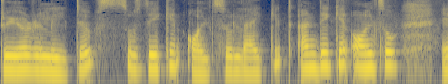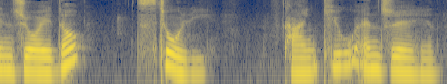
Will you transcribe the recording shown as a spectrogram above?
to your relatives so they can also like it and they can also enjoy the story. Thank you and Jai Hind.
